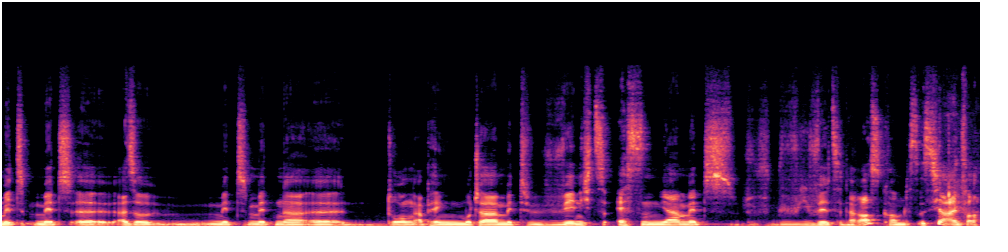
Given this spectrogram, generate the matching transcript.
mit, mit, äh, also mit, mit einer äh, drogenabhängigen Mutter, mit wenig zu essen, ja, mit, wie willst du da rauskommen? Das ist ja einfach.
